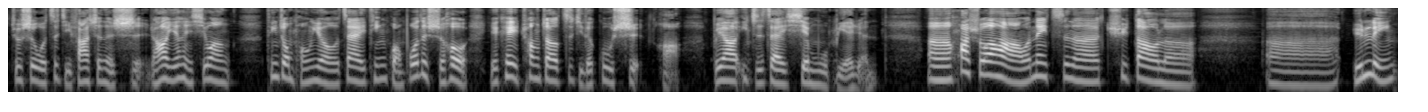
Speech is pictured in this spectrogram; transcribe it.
就是我自己发生的事，然后也很希望听众朋友在听广播的时候，也可以创造自己的故事，哈，不要一直在羡慕别人。呃，话说哈，我那次呢去到了呃云林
